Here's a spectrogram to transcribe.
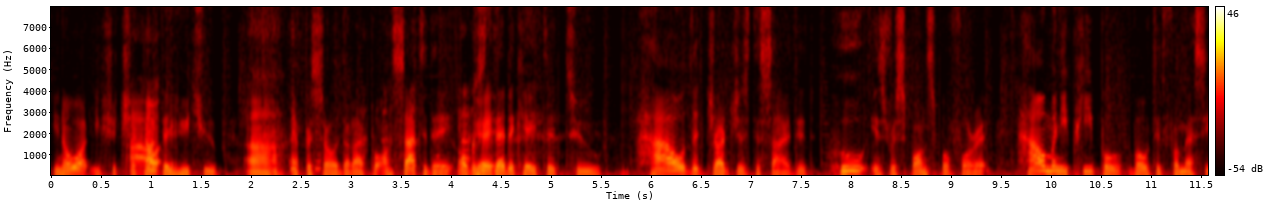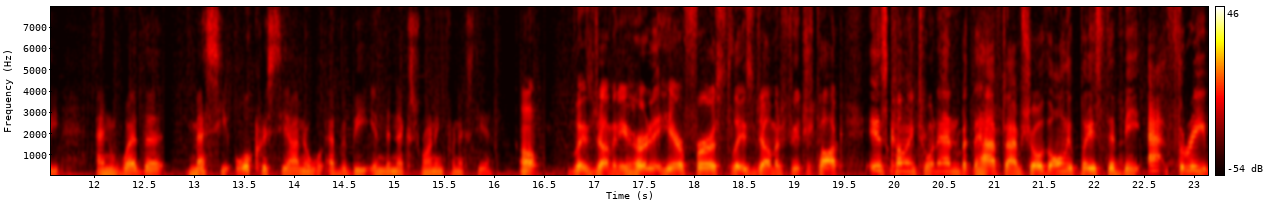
You know what? You should check Ah, out the. YouTube Ah, episode that I put on Saturday. It Okay. was dedicated to how the judges decided, who is responsible for it, how many people voted for Messi, and whether Messi or Cristiano will ever be in the next running for next year. Oh, ladies and gentlemen, you heard it here first. Ladies and gentlemen, Future Talk is coming to an end, but the halftime show, the only place to be at three,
